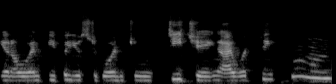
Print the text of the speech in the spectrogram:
you know, when people used to go into teaching, I would think, hmm,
